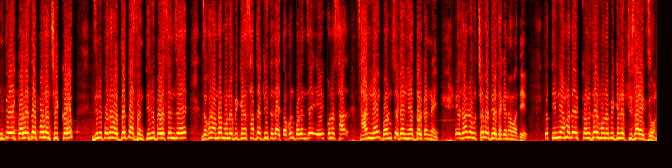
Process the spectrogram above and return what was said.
কিন্তু এই কলেজের প্রধান শিক্ষক, যিনি প্রধান অধ্যক্ষ আছেন, তিনি বলেছেন যে, যখন আমরা মনোবিজ্ঞানের সাবজেক্ট নিতে যাই, তখন বলেন যে, এর কোনো সার নেই বরং এটা নেওয়ার দরকার নেই। এই ধরনের উৎসাহ দিয়ে থাকেন আমাদের। তো তিনি আমাদের কলেজের মনোবিজ্ঞানের টিচার একজন।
